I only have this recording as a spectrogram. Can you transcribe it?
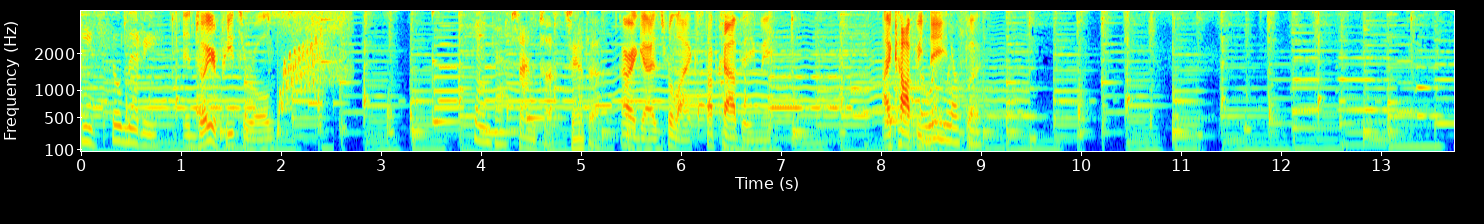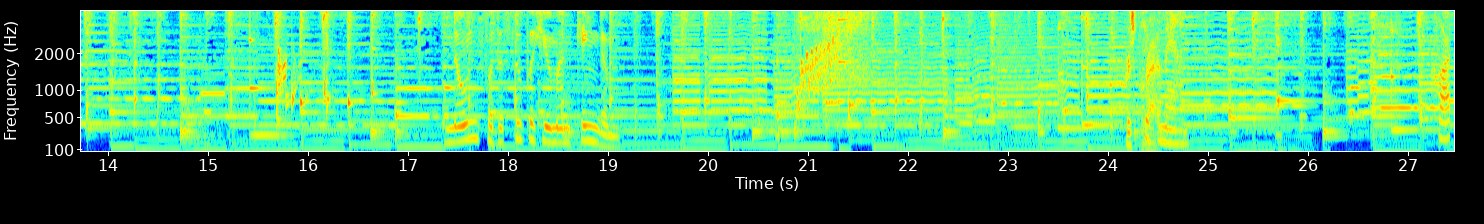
He's so merry. Enjoy your pizza rolls. Santa. Santa. Santa. All right, guys, relax. Stop copying me. I copied Owen Nate, Wilson. but Known for the superhuman kingdom. Chris Pratt. Superman. Clark.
